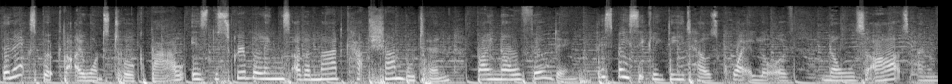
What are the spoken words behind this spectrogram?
The next book that I want to talk about is The Scribblings of a Madcap Shambleton by Noel Fielding. This basically details quite a lot of Noel's art and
